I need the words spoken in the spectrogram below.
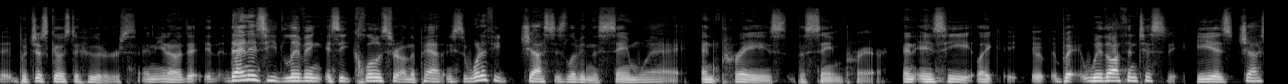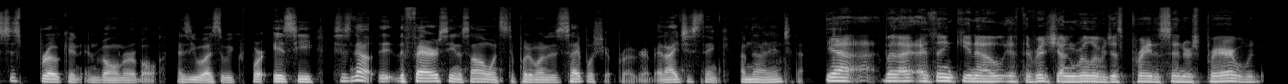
eh, but just goes to Hooters. And, you know, th- then is he living, is he closer on the path? And he said, what if he just is living the same way and prays the same prayer? And is he like, eh, eh, but with authenticity, he is just as broken and vulnerable as he was the week before. Is he? He says, no, the Pharisee in all wants to put him on a discipleship program. And I just think I'm not into that. Yeah, but I, I, think you know if the rich young ruler would just pray the sinner's prayer, would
